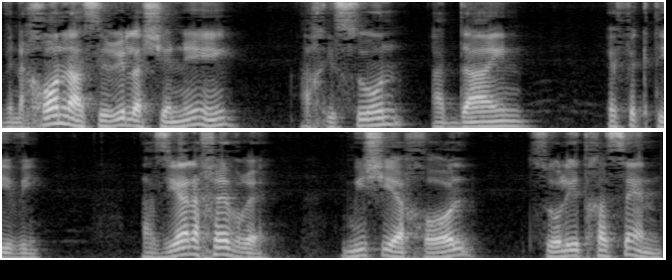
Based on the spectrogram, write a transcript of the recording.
ונכון לעשירי לשני, החיסון עדיין אפקטיבי. אז יאללה חבר'ה, מי שיכול, צאו להתחסן.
